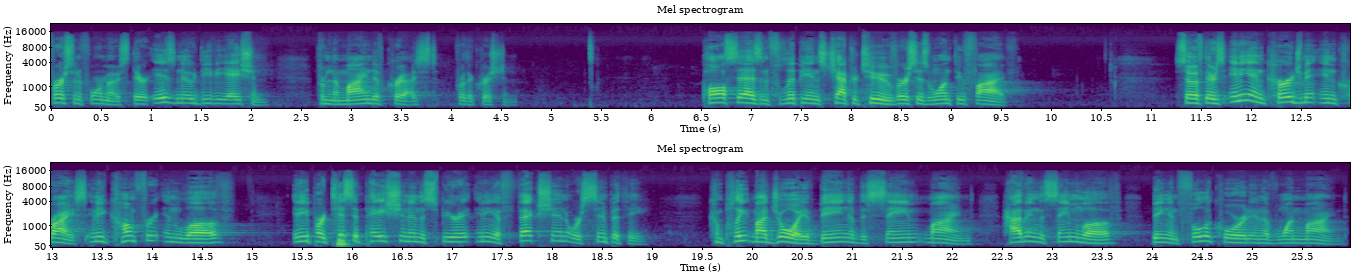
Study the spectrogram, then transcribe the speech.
First and foremost, there is no deviation from the mind of Christ for the Christian. Paul says in Philippians chapter 2, verses 1 through 5. So, if there's any encouragement in Christ, any comfort in love, any participation in the Spirit, any affection or sympathy, complete my joy of being of the same mind, having the same love, being in full accord and of one mind.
